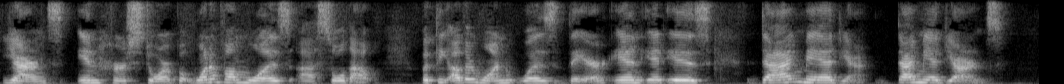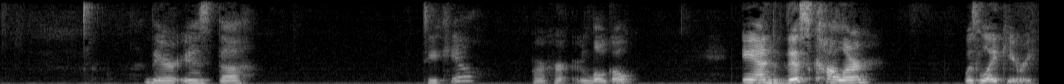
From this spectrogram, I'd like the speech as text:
yarns in her store, but one of them was uh, sold out, but the other one was there, and it is Dye Mad Yarn, Dye Mad Yarns. There is the decal or her logo, and this color was Lake Erie.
